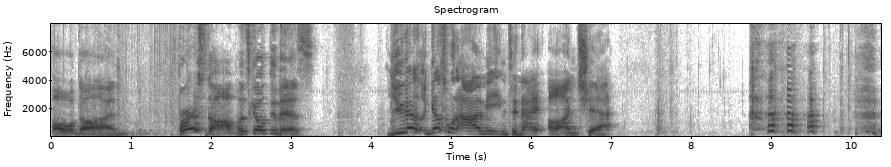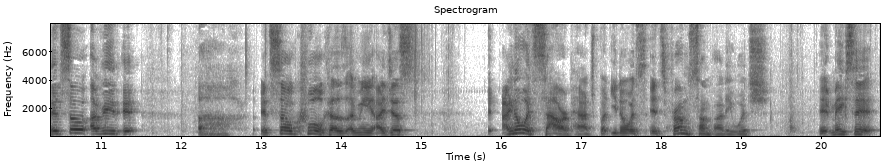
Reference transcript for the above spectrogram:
Hold on. First off, let's go through this. You guys, guess what I'm eating tonight on chat? it's so, I mean, it, uh, it's so cool because I mean, I just, I know it's Sour Patch, but you know, it's it's from somebody, which it makes it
